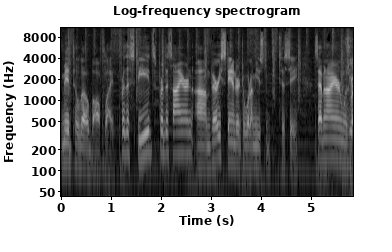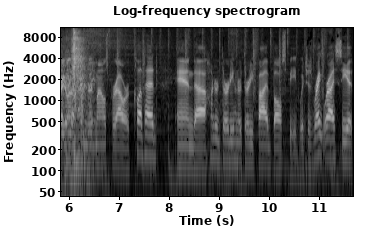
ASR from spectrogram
mid to low ball flight. For the speeds for this iron, um, very standard to what I'm used to, to see. Seven iron was right around 100 miles per hour club head and uh, 130, 135 ball speed, which is right where I see it.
